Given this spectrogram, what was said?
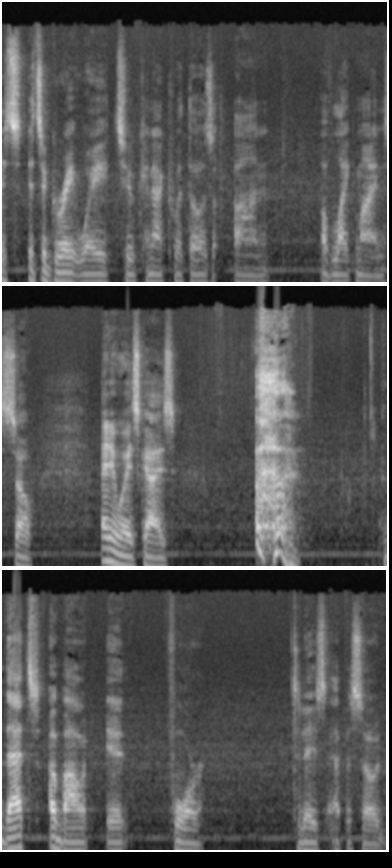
it's it's a great way to connect with those on of like minds. So anyways, guys, that's about it for today's episode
